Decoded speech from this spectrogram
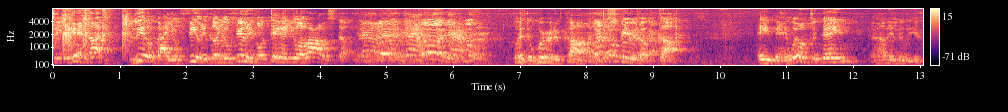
So you cannot live by your feeling because your feeling gonna tell you a lot of stuff. But the word of God and the spirit of God. Amen. Well, today, hallelujah.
